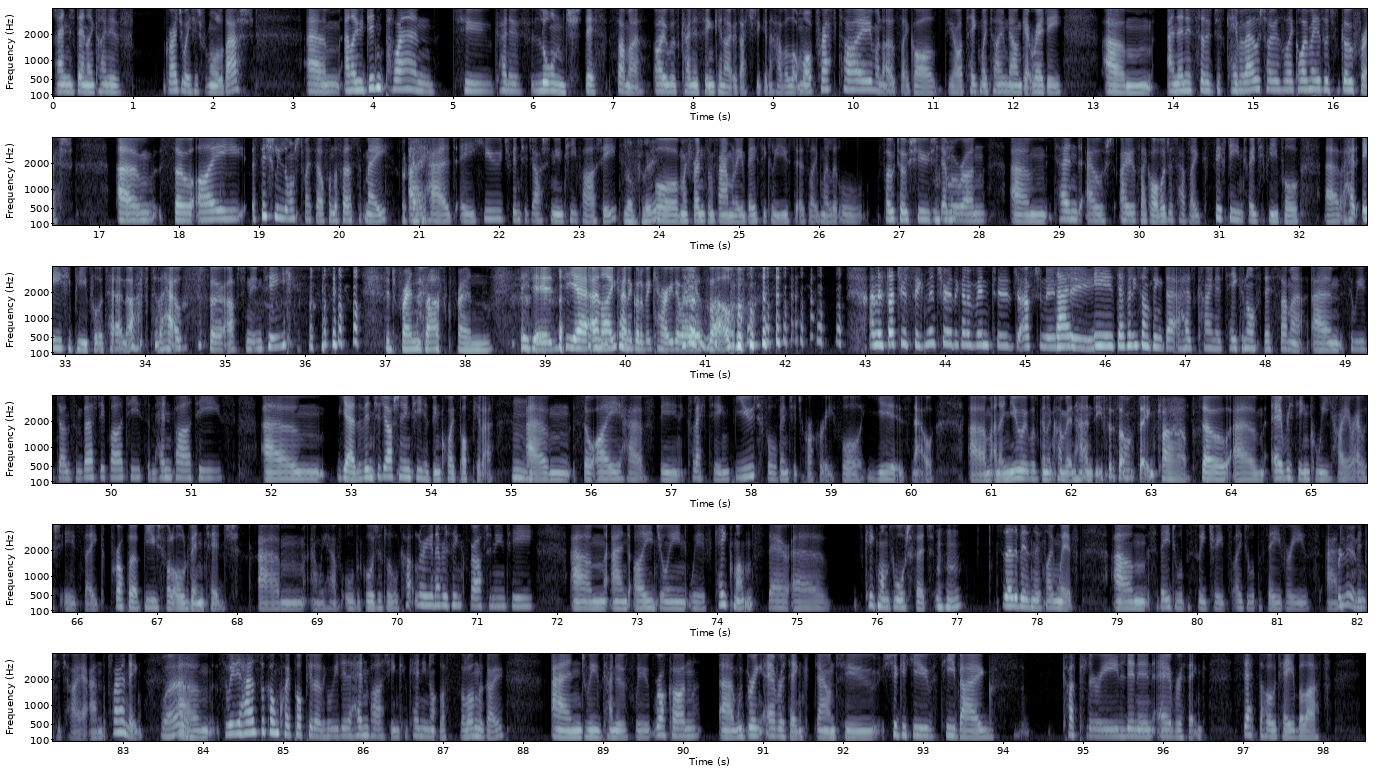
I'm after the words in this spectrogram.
and then I kind of graduated from all of that. Um, and I didn't plan to kind of launch this summer. I was kind of thinking I was actually going to have a lot more prep time, and I was like, "Oh, you know, I'll take my time now and get ready." Um, and then it sort of just came about. I was like, "Oh, I may as well just go for it." Um, so I officially launched myself on the first of May. Okay. I had a huge vintage afternoon tea party Lovely. for my friends and family. and Basically, used it as like my little photo shoot, demo Mm-hmm. run. Um, turned out, I was like, oh, we'll just have like 15, 20 people. Um, I had 80 people turn up to the house for afternoon tea. Did friends ask friends? they did, yeah. And I kind of got a bit carried away as well. And is that your signature, the kind of vintage afternoon That tea? is definitely something that has kind of taken off this summer. Um, so we've done some birthday parties, some hen parties. Um, yeah, the vintage afternoon tea has been quite popular. Hmm. Um, so I have been collecting beautiful vintage crockery for years now, um, and I knew it was going to come in handy for something. Fab. So um, everything we hire out is like proper, beautiful old vintage, um, and we have all the gorgeous little cutlery and everything for afternoon tea. Um, and I join with Cake Mums. They're uh, it's Cake Mums Waterford. Mm-hmm. So they're the business I'm with. Um, so they do all the sweet treats, I do all the savouries and Brilliant. the vintage hire and the planning. Wow. Um, so it has become quite popular. Like we did a hen party in Kilkenny not last so long ago, and we kind of we rock on. Uh, we bring everything down to sugar cubes, tea bags, cutlery, linen, everything. Set the whole table up.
